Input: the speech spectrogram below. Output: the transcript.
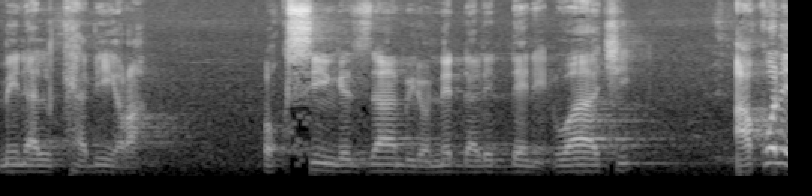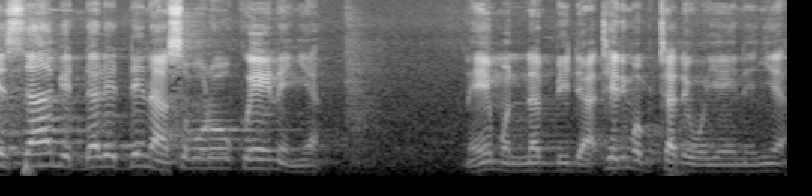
min alkabira okusinga ezambi lyonna eddala eddene. Lwaki? Akola ezambi eddala eddene asobola okwenenya. Naye munabida teri mu butade weyenenya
